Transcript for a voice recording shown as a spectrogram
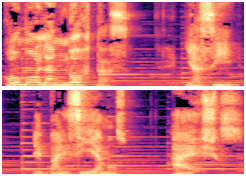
como langostas, y así le parecíamos a ellos.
